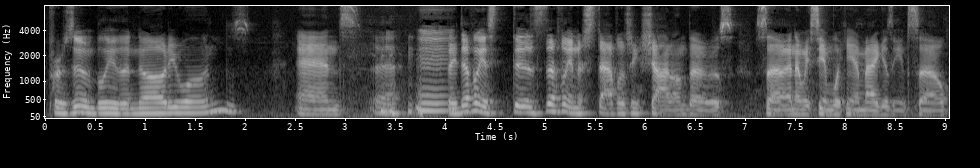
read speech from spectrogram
presumably the naughty ones. And uh, they definitely it's definitely an establishing shot on those. So and then we see him looking at magazines. So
